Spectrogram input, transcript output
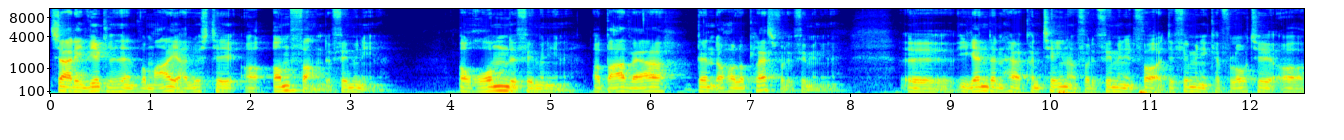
så er det i virkeligheden, hvor meget jeg har lyst til at omfavne det feminine. Og rumme det feminine. Og bare være den, der holder plads for det feminine. Øh, igen den her container for det feminine, for at det feminine kan få lov til at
